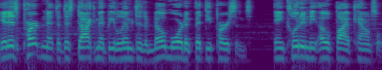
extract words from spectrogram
It is pertinent that this document be limited to no more than 50 persons, including the O5 Council.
